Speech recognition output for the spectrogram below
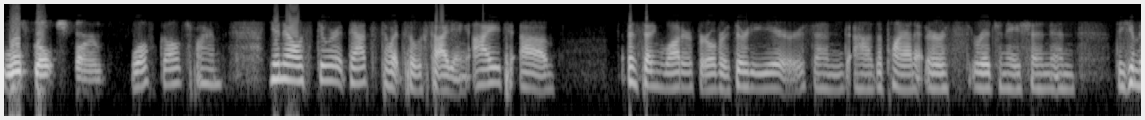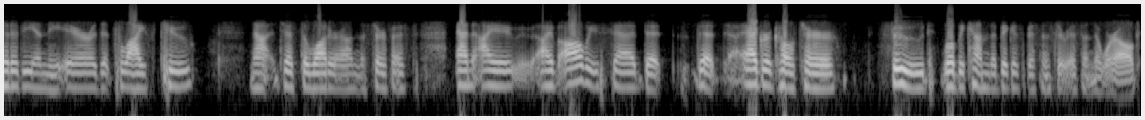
Wolf Gulch Farm. Wolf Gulch Farm. You know, Stuart, that's what's so exciting. I uh, I've been studying water for over 30 years, and uh, the planet Earth's origination and the humidity in the air that's life too not just the water on the surface. And I I've always said that that agriculture, food will become the biggest business there is in the world.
